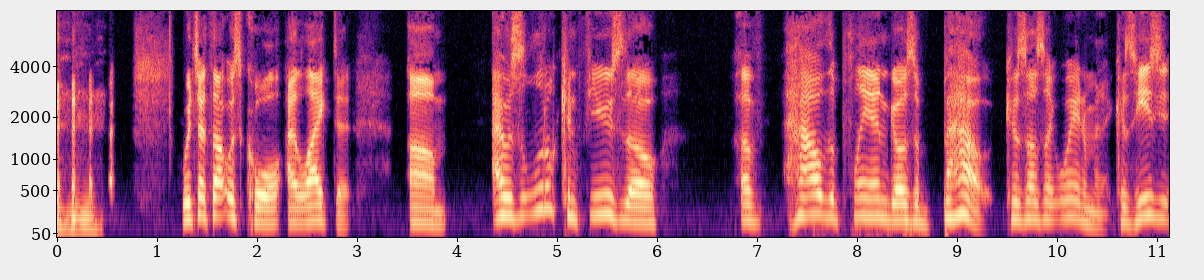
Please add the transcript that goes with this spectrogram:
Mhm. which I thought was cool. I liked it. Um, I was a little confused though of how the plan goes about because I was like, wait a minute, because he's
